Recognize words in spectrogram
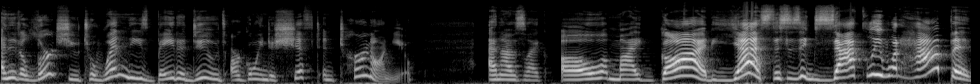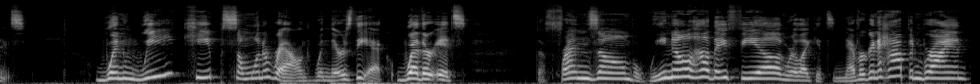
and it alerts you to when these beta dudes are going to shift and turn on you. And I was like, oh my God, yes, this is exactly what happens. When we keep someone around when there's the ick, whether it's the friend zone, but we know how they feel, and we're like, it's never gonna happen, Brian.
